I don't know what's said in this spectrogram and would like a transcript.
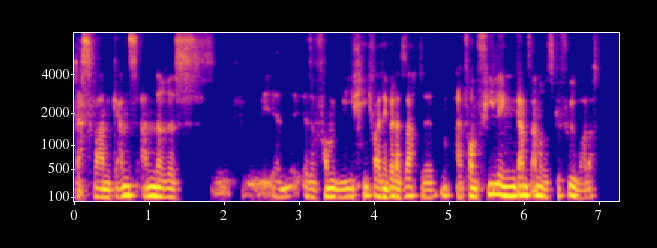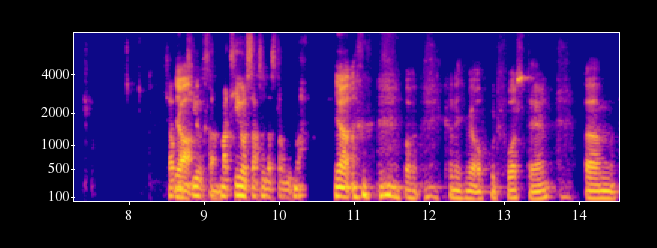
das war ein ganz anderes, also vom, ich weiß nicht, wer das sagte, vom Feeling ein ganz anderes Gefühl war das. Ich glaube, ja. Matthäus, Matthäus sagte das, glaube ich, mal. Ja, kann ich mir auch gut vorstellen. Ähm,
